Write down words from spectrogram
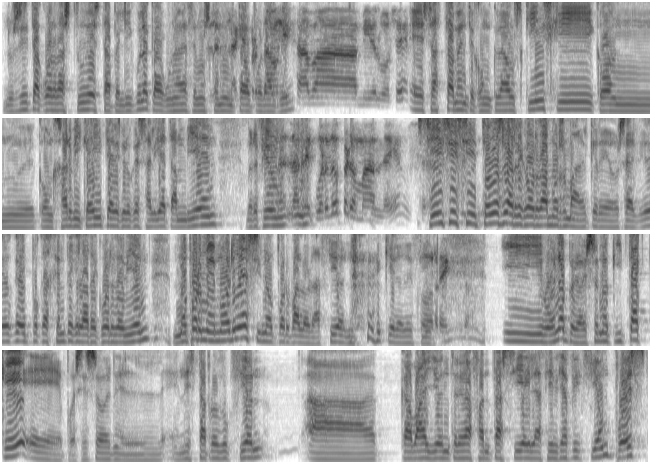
No sé si te acuerdas tú de esta película que alguna vez hemos comentado por aquí. Miguel Bosé. Exactamente, con Klaus Kinski, con, con Harvey Keitel, creo que salía también. Me refiero la, un- la un- recuerdo, pero mal, ¿eh? O sea, Sí, sí, sí, todos la recordamos mal, creo. O sea, creo que hay poca gente que la recuerde bien, no por memoria, sino por valoración, quiero decir. Correcto. Y bueno, pero eso no quita que, eh, pues eso, en, el, en esta producción a caballo entre la fantasía y la ciencia ficción, pues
